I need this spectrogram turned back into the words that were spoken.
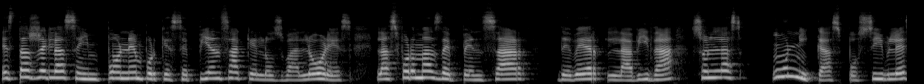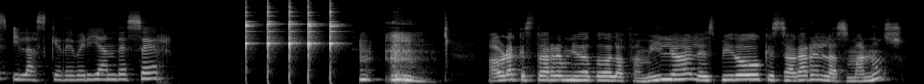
Estas reglas se imponen porque se piensa que los valores, las formas de pensar, de ver la vida, son las únicas posibles y las que deberían de ser. Ahora que está reunida toda la familia, les pido que se agarren las manos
